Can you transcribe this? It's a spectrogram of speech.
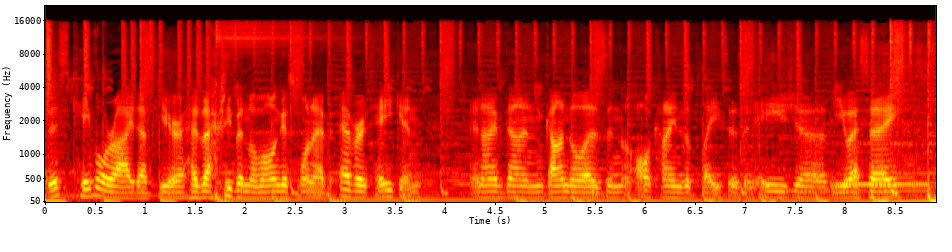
This cable ride up here has actually been the longest one I've ever taken. And I've done gondolas in all kinds of places in Asia, the USA.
